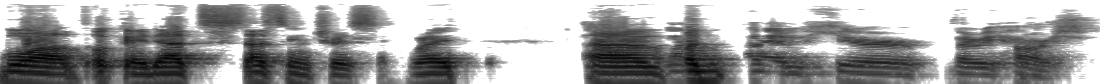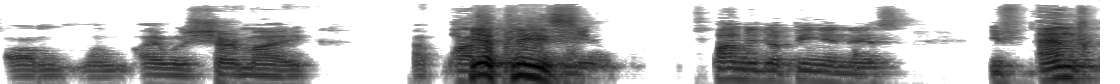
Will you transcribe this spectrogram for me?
Well, okay, that's that's interesting, right? Um, but I am here very harsh. On, I will share my uh, yeah, please. Opinion. Opinion is if end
